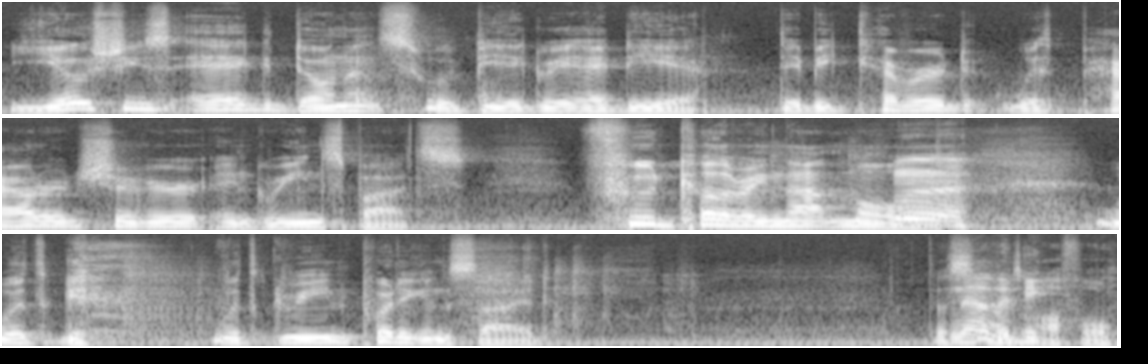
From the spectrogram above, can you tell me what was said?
Yoshi's egg donuts would be a great idea. They'd be covered with powdered sugar and green spots. Food coloring, not mold. with with green pudding inside. That No, sounds they'd be- awful.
